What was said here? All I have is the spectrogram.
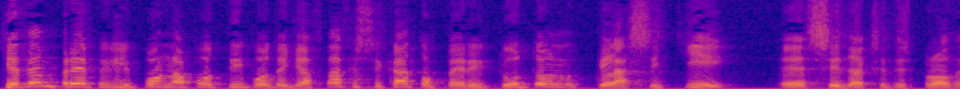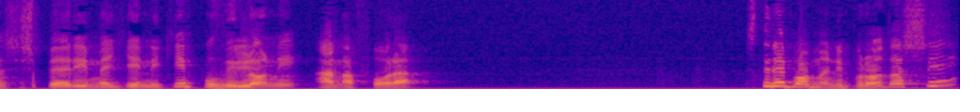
Και δεν πρέπει λοιπόν να πω τίποτε για αυτά. Φυσικά το περί τούτων, κλασική ε, σύνταξη της πρόθεσης περί με γενική που δηλώνει αναφορά. Στην επόμενη πρόταση,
